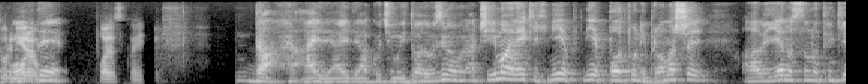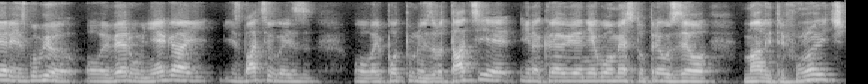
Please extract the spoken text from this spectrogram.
Turniru ovde. u Poljskoj. Da, ajde, ajde, ako ćemo i to da uzimamo. Znači imao je nekih, nije, nije potpuni promašaj, ali jednostavno Trinkieri je izgubio ovaj, veru u njega i izbacio ga iz ovaj potpuno iz rotacije i na kraju je njegovo mesto preuzeo Mali Trifunović,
